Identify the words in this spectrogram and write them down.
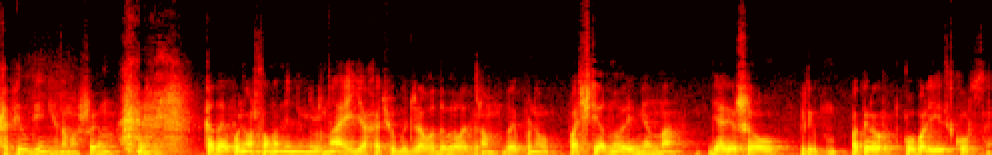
копил деньги на машину. Когда я понял, что она мне не нужна, и я хочу быть Java девелопером, когда я понял почти одновременно, я решил, во-первых, в Global есть курсы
